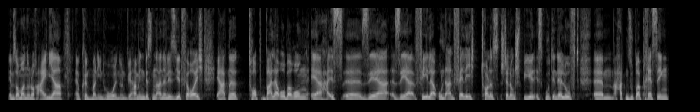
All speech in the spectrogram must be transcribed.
im Sommer nur noch ein Jahr, äh, könnte man ihn holen. Und wir haben ihn ein bisschen analysiert für euch. Er hat eine Top-Balleroberung. Er ist äh, sehr, sehr fehlerunanfällig. Tolles Stellungsspiel, ist gut in der Luft, ähm, hat ein super Pressing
